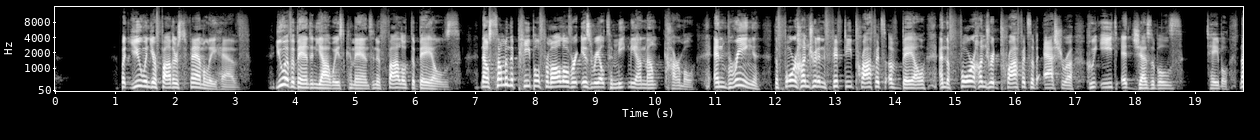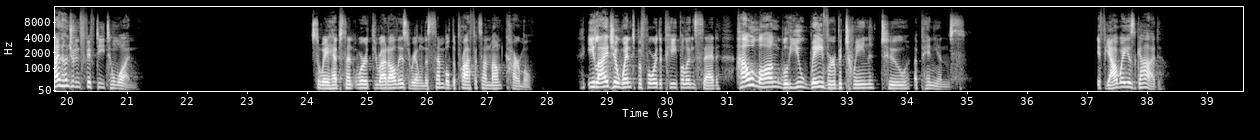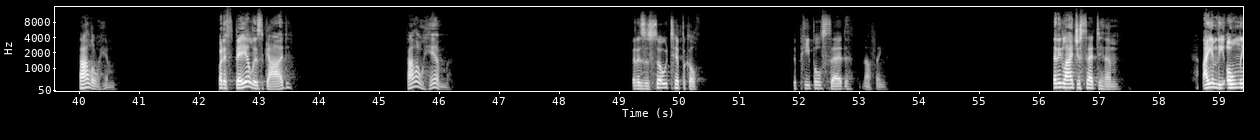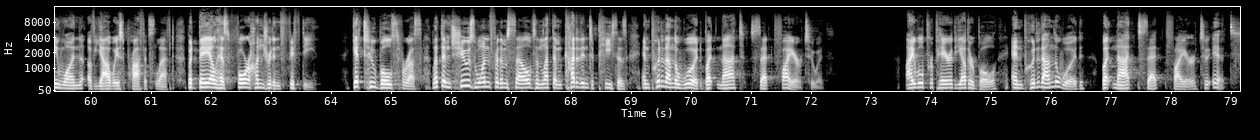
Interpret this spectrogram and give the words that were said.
but you and your father's family have. You have abandoned Yahweh's commands and have followed the Baals. Now summon the people from all over Israel to meet me on Mount Carmel, and bring the 450 prophets of Baal and the 400 prophets of Asherah who eat at Jezebel's table. 950 to 1. So Ahab sent word throughout all Israel and assembled the prophets on Mount Carmel. Elijah went before the people and said, How long will you waver between two opinions? If Yahweh is God, follow him. But if Baal is God, follow him. As is so typical, the people said nothing. Then Elijah said to him, I am the only one of Yahweh's prophets left, but Baal has 450. Get two bulls for us. Let them choose one for themselves and let them cut it into pieces and put it on the wood, but not set fire to it. I will prepare the other bull and put it on the wood, but not set fire to it.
